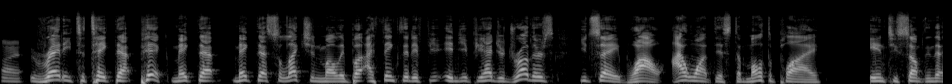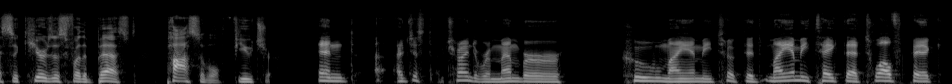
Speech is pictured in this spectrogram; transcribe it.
right. ready to take that pick, make that make that selection, Mully. But I think that if you if you had your druthers, you'd say, "Wow, I want this to multiply into something that secures us for the best possible future." And I just I'm trying to remember who Miami took. Did Miami take that 12th pick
